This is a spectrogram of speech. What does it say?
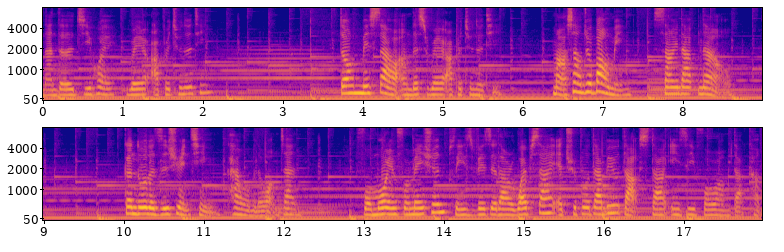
难得的机会 rare opportunity。Don't miss out on this rare opportunity。马上就报名，sign up now。更多的资讯请看我们的网站。For more information, please visit our website at www.stockeasyforum.com。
